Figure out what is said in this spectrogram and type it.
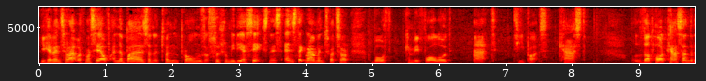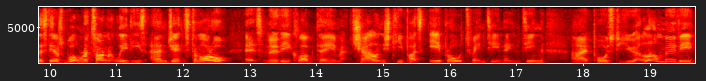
You can interact with myself and the Baz on the twin prongs of social media sexiness, Instagram and Twitter. Both can be followed at Teapots Cast. The podcast Under the Stairs will return, ladies and gents, tomorrow. It's movie club time. Challenge Teapots April 2019. I pose to you a little movie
